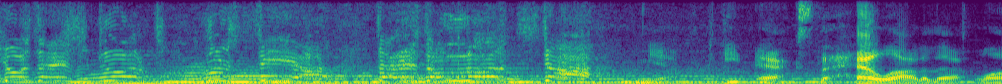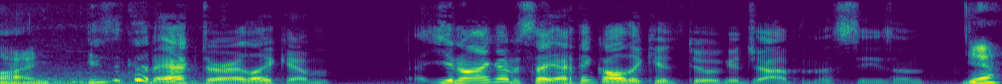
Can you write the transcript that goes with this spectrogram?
No, that is not Lucia! That is a monster! yeah, he acts the hell out of that line. He's a good actor. I like him. You know, I got to say, I think all the kids do a good job in this season. Yeah.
